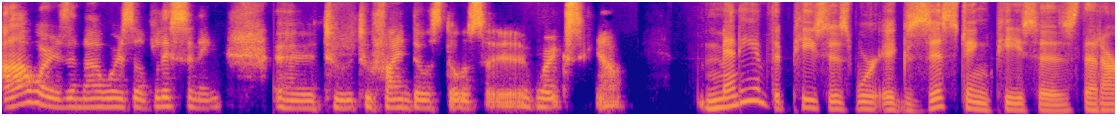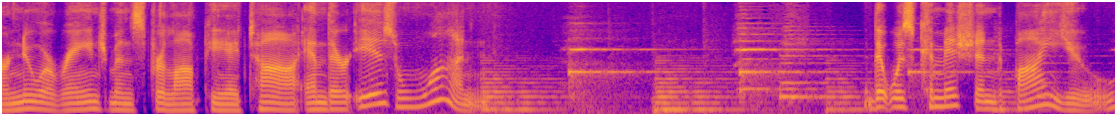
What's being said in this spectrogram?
hours and hours of listening to to find those those uh, works. Yeah. Many of the pieces were existing pieces that are new arrangements for La Pietà, and there is one that was commissioned by you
